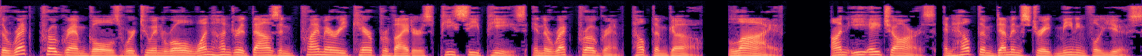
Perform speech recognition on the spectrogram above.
The REC program goals were to enroll 100,000 primary care providers in the REC program, help them go live on EHRs, and help them demonstrate meaningful use.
